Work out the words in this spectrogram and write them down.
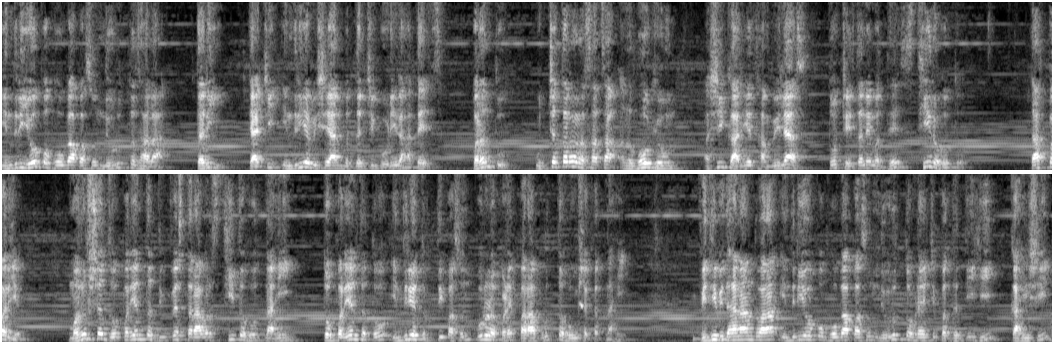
इंद्रियोपभोगापासून निवृत्त झाला तरी त्याची इंद्रिय विषयांबद्दलची गोडी राहतेच परंतु उच्चतर रसाचा अनुभव घेऊन अशी कार्ये थांबविल्यास तो चेतनेमध्ये स्थिर होतो तात्पर्य मनुष्य जोपर्यंत दिव्य स्तरावर स्थित होत नाही तोपर्यंत तो इंद्रिय तृप्तीपासून पूर्णपणे परावृत्त होऊ शकत नाही. विधिविधानांद्वारा इंद्रियोपभोगापासून निवृत्त होण्याची पद्धती ही काहीशी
